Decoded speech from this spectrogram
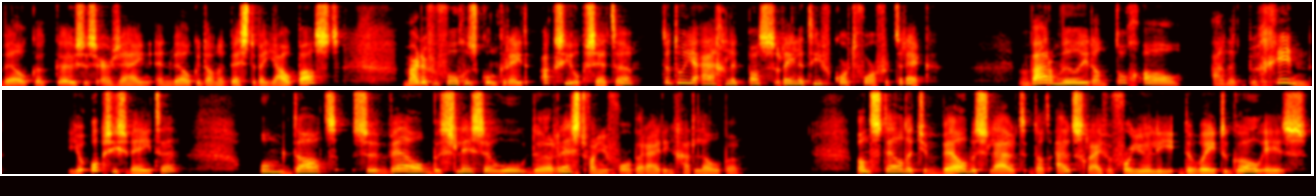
welke keuzes er zijn en welke dan het beste bij jou past. Maar er vervolgens concreet actie op zetten, dat doe je eigenlijk pas relatief kort voor vertrek. Waarom wil je dan toch al aan het begin je opties weten? Omdat ze wel beslissen hoe de rest van je voorbereiding gaat lopen. Want stel dat je wel besluit dat uitschrijven voor jullie the way to go is,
